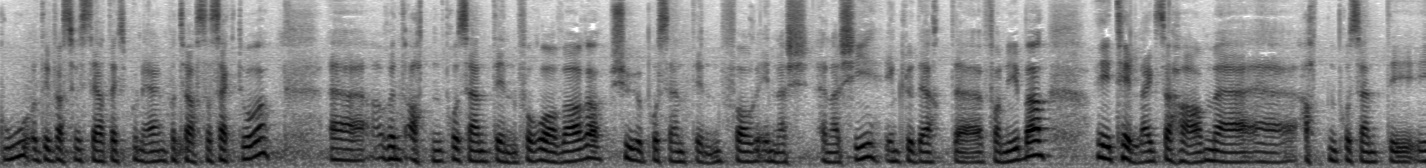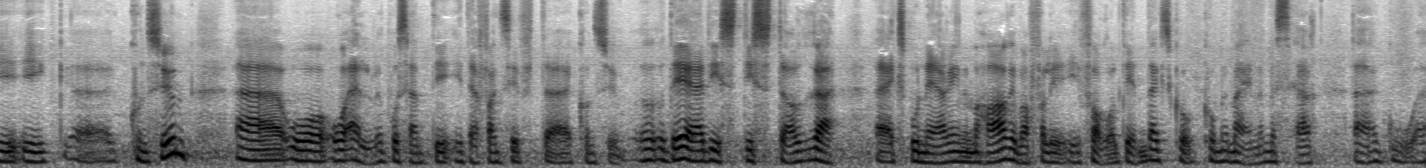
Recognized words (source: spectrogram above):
god og diversifisert eksponering på tvers av sektorer. Eh, rundt 18% innenfor råvarer, 20% innenfor energi, inkludert fornybar. I tillegg så har vi eh, 18 i, i, i konsum. Eh, og, og 11 i, i defensivt eh, konsum. Og Det er de, de større eh, eksponeringene vi har, i hvert fall i, i forhold til indeks, hvor, hvor, vi mener vi ser gode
